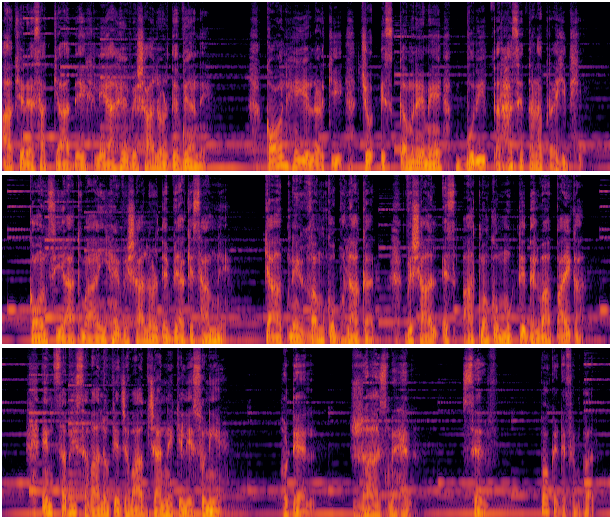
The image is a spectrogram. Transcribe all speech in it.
आखिर ऐसा क्या देख लिया है विशाल और दिव्या ने? कौन है ये लड़की जो इस कमरे में बुरी तरह से तड़प रही थी? कौन सी आत्मा आई है विशाल और दिव्या के सामने? क्या अपने गम को भुलाकर विशाल इस आत्मा को मुक्ति दिलवा पाएगा? इन सभी सवालों के जवाब जानने के लिए सुनिए होटल राजमहल, सिर्फ़ पॉकेट एफ़ पर।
